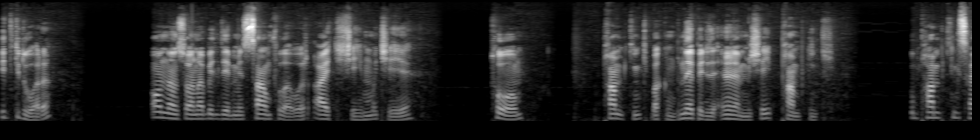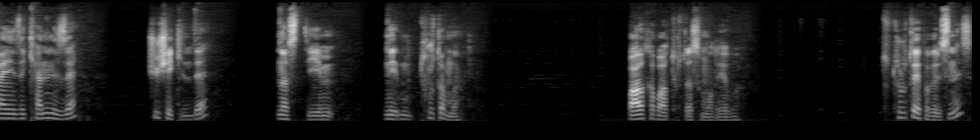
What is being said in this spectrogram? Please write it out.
bitki duvarı. Ondan sonra bildiğimiz sunflower, ayçiçeği, mıçeği, tohum, pumpkin. Bakın bu NPC'de en önemli şey pumpkin. Bu pumpkin sayenizde kendinize şu şekilde nasıl diyeyim ne, turta mı? Bal kabağı turtası mı oluyor bu? Tu- Turta yapabilirsiniz.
